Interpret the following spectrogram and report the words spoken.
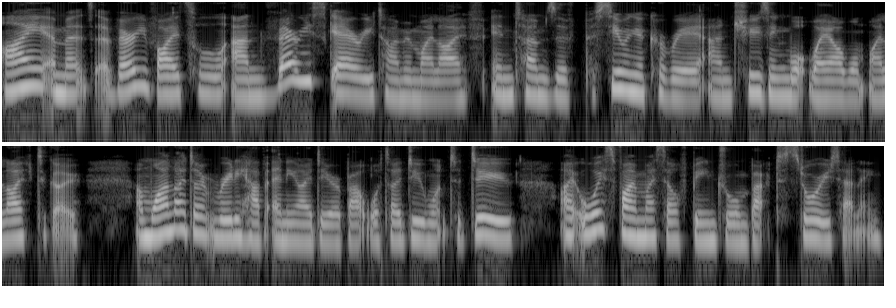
I am at a very vital and very scary time in my life in terms of pursuing a career and choosing what way I want my life to go. And while I don't really have any idea about what I do want to do, I always find myself being drawn back to storytelling.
